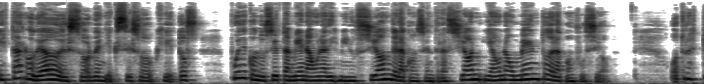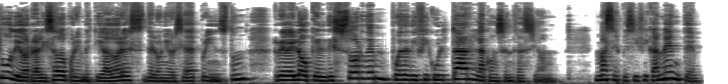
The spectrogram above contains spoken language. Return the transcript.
Estar rodeado de desorden y exceso de objetos puede conducir también a una disminución de la concentración y a un aumento de la confusión. Otro estudio realizado por investigadores de la Universidad de Princeton reveló que el desorden puede dificultar la concentración. Más específicamente,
